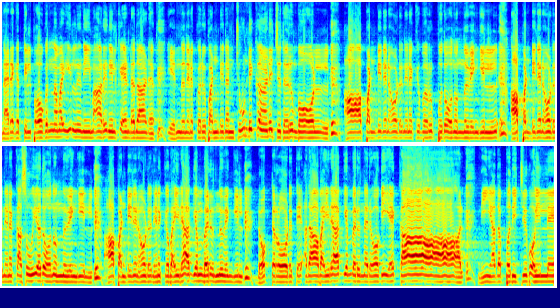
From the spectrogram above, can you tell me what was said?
നരകത്തിൽ പോകുന്ന വഴിയിൽ നീ മാറി നിൽക്കേണ്ടതാണ് എന്ന് നിനക്കൊരു പണ്ഡിതൻ ചൂണ്ടിക്കാണിച്ചു തരുമ്പോൾ ആ പണ്ഡിതനോട് നിനക്ക് വെറുപ്പ് തോന്നുന്നുവെങ്കിൽ ആ പണ്ഡിതനോട് നിനക്ക് അസൂയ തോന്നുന്നുവെങ്കിൽ ആ പണ്ഡിതനോട് നിനക്ക് വൈരാഗ്യം വരുന്നുവെങ്കിൽ ഡോക്ടറോട് അതാ വൈരാഗ്യം വരുന്ന രോഗിയേക്കാൾ നീ അതപ്പതിച്ചു പോയില്ലേ?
